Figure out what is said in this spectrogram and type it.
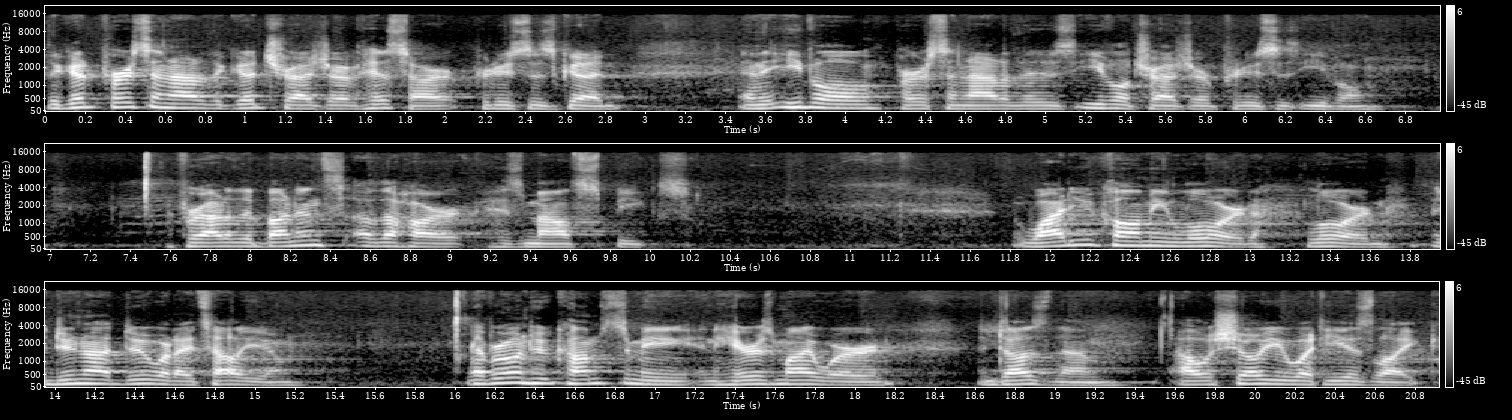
The good person out of the good treasure of his heart produces good, and the evil person out of his evil treasure produces evil. For out of the abundance of the heart his mouth speaks. Why do you call me Lord, Lord, and do not do what I tell you? Everyone who comes to me and hears my word and does them, I will show you what he is like.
